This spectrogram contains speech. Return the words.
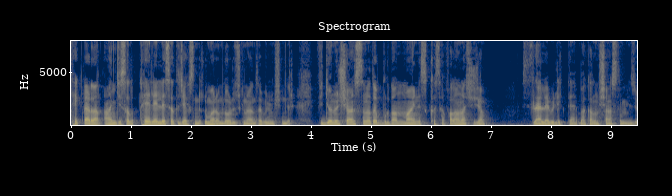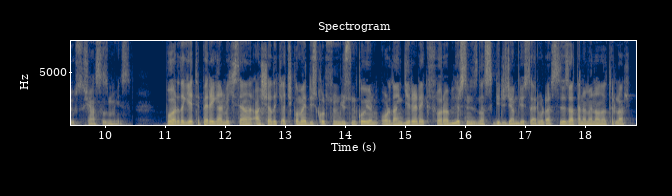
tekrardan Ances alıp TL'le satacaksınız. Umarım doğru düzgün anlatabilmişimdir. Videonun şansını da buradan minus kasa falan açacağım. Sizlerle birlikte. Bakalım şanslı mıyız yoksa şanssız mıyız? Bu arada GTPR'e gelmek isteyenler aşağıdaki açıklamaya Discord sunucusunu koyuyorum. Oradan girerek sorabilirsiniz nasıl gireceğim diye server'a. Size zaten hemen anlatırlar.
